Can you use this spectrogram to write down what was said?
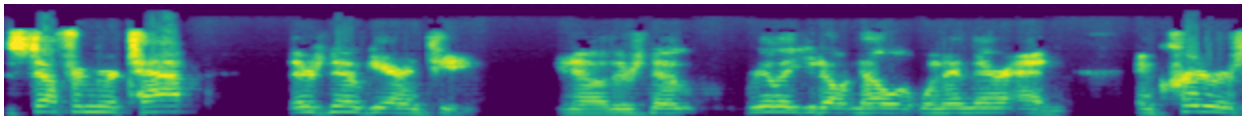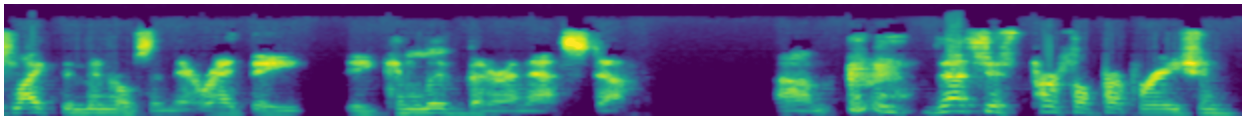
The stuff from your tap, there's no guarantee. You know, there's no really you don't know what went in there and and critters like the minerals in there, right? They they can live better in that stuff. Um, that's just personal preparation.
